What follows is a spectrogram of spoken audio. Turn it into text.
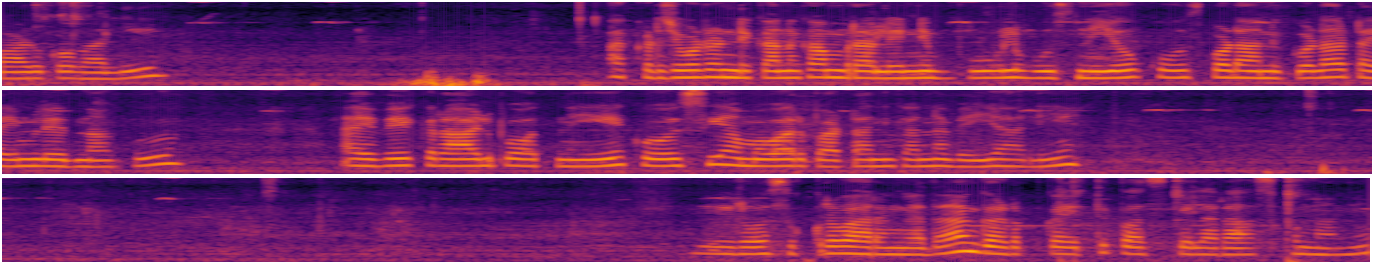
వాడుకోవాలి. అక్కడ చూడండి కనకాంబరాలు ఎన్ని పువ్వులు పూసినాయో కోసుకోవడానికి కూడా టైం లేదు నాకు. అవే రాలిపోతున్నాయి. కోసి అమ్మవారి పటానికన్నా వెయ్యాలి ఈరోజు శుక్రవారం కదా గడపకైతే పసుపు ఇలా రాసుకున్నాను.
